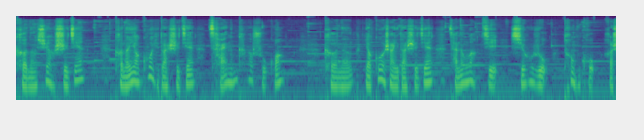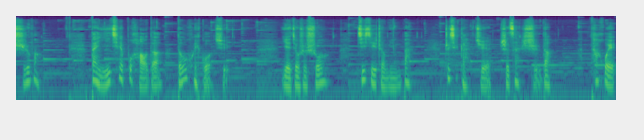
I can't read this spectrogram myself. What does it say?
可能需要时间，可能要过一段时间才能看到曙光，可能要过上一段时间才能忘记羞辱、痛苦和失望。但一切不好的都会过去，也就是说，积极者明白这些感觉是暂时的，他会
